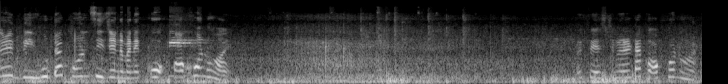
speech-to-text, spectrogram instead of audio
ওই বিহুটা কোন সিজনে মানে কখন হয়? ওই ফেস্টিভ্যালটা কখন হয়?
